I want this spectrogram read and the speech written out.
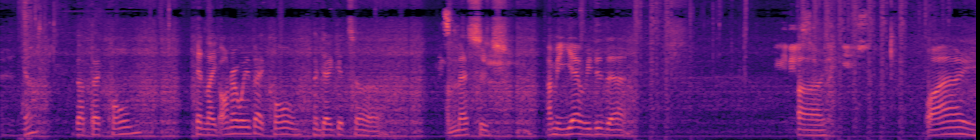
And yeah, got back home, and like on our way back home, my dad gets a a message. I mean, yeah, we did that. You need to Uh, bitch. Why?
